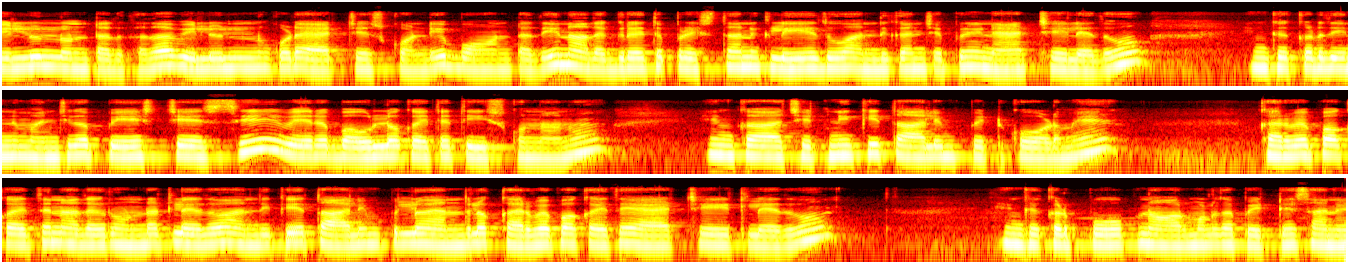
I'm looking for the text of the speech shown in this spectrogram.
వెల్లుల్లి ఉంటుంది కదా వెల్లుల్లిని కూడా యాడ్ చేసుకోండి. బాగుంటుంది. నా దగ్గర అయితే ప్రస్తుతానికి లేదు అందుకని చెప్పి నేను యాడ్ చేయలేదు. ఇంక ఇక్కడ దీన్ని మంచిగా పేస్ట్ చేసి వేరే బౌల్లోకి అయితే తీసుకున్నాను. ఇంకా చట్నీకి తాలింపు పెట్టుకోవడమే. కరివేపాకు అయితే నా దగ్గర ఉండట్లేదు. అందుకే తాలింపుల్లో అందులో కరివేపాకు అయితే యాడ్ చేయట్లేదు. ఇంక ఇక్కడ పోపు నార్మల్గా పెట్టేసాను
